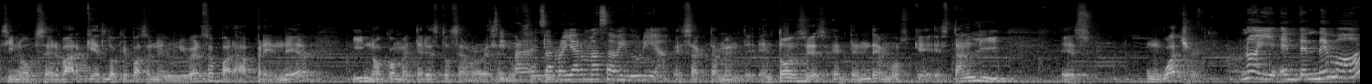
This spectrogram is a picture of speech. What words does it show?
sino observar qué es lo que pasa en el universo para aprender y no cometer estos errores Sí, en un para futuro. desarrollar más sabiduría. Exactamente. Entonces entendemos que Stan Lee es un Watcher. No, y entendemos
